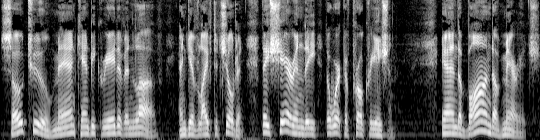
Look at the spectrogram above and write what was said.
so too man can be creative in love and give life to children. They share in the, the work of procreation. And the bond of marriage,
